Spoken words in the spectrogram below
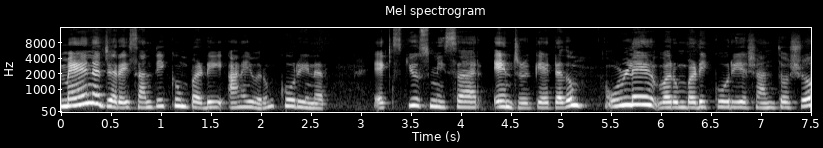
மேனேஜரை சந்திக்கும்படி அனைவரும் கூறினர். எக்ஸ்கியூஸ் மீ சார் என்று கேட்டதும் உள்ளே வரும்படி கூறிய சந்தோஷோ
